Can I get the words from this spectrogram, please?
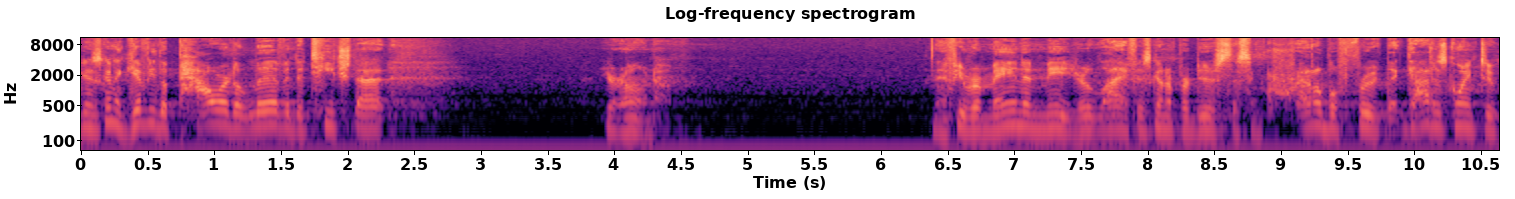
He's going to give you the power to live and to teach that your own. And if you remain in me, your life is going to produce this incredible fruit that God is going to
